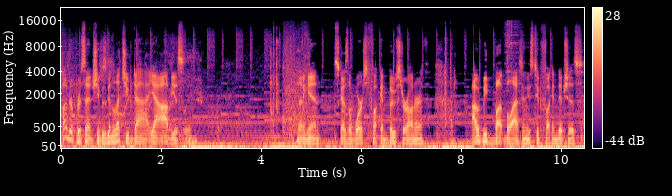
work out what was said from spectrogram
Hundred percent, she was gonna let you die. Yeah, obviously. Then again, this guy's the worst fucking booster on earth. I would be butt blasting these two fucking dipshits.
